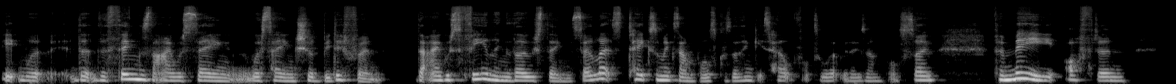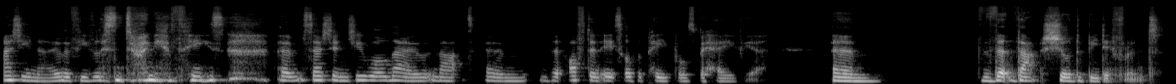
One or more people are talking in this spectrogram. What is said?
it were the, the things that I was saying were saying should be different, that I was feeling those things. So let's take some examples because I think it's helpful to work with examples. So for me, often, as you know, if you've listened to any of these um, sessions, you will know that um, that often it's other people's behavior um, that that should be different.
